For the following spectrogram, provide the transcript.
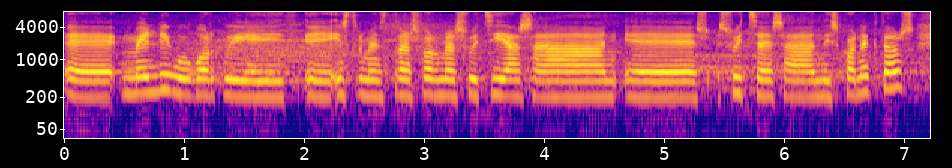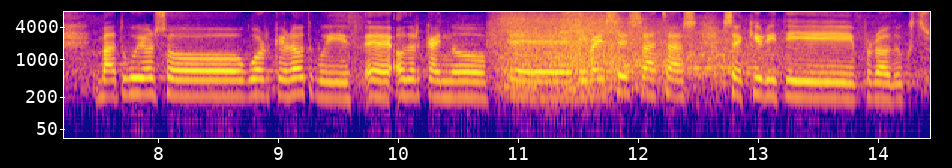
Uh, mainly we work with uh, instruments, transformers, switches and uh, switches and disconnectors, but we also work a lot with uh, other kind of uh, devices such as security products.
